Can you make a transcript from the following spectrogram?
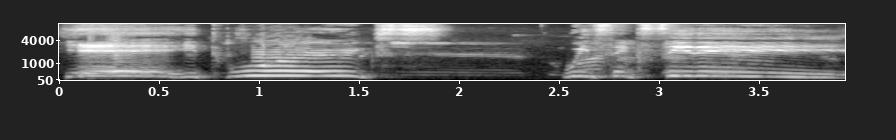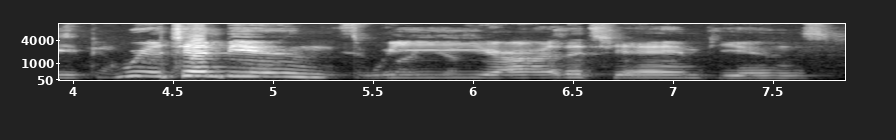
Yay! It works! We succeeded! We're champions! We are the champions!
